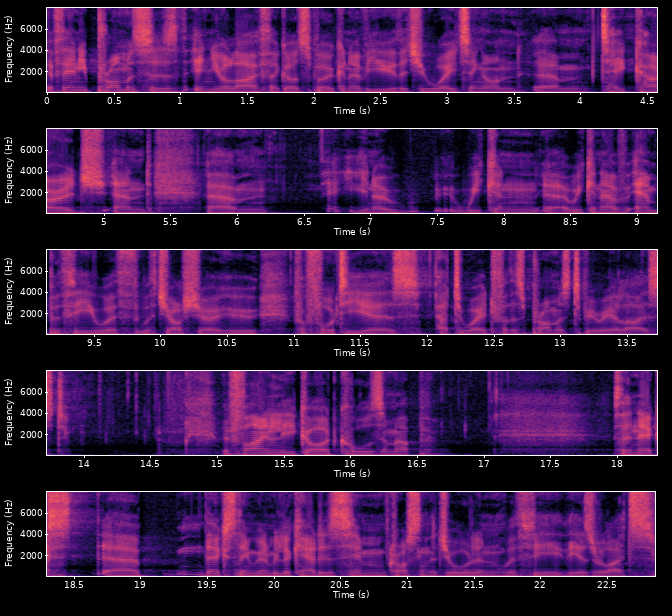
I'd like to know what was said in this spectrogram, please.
if there are any promises in your life that God's spoken over you that you're waiting on, um, take courage and. You know, we can uh, we can have empathy with with Joshua, who for 40 years had to wait for this promise to be realized. But finally, God calls him up. So the next uh, next thing we're going to be looking at is him crossing the Jordan with the, the Israelites.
